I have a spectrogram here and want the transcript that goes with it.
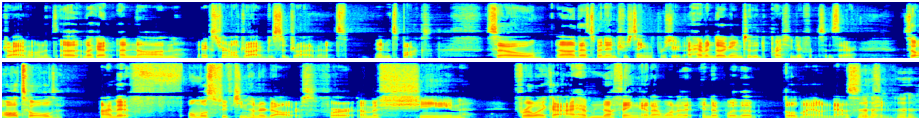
drive on it uh, like a, a non-external drive just a drive in its in its box so uh, that's been an interesting pursuit i haven't dug into the pricing differences there so all told i'm at f- almost $1500 for a machine for like i have nothing and i want to end up with a build my own nas solution mhm.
